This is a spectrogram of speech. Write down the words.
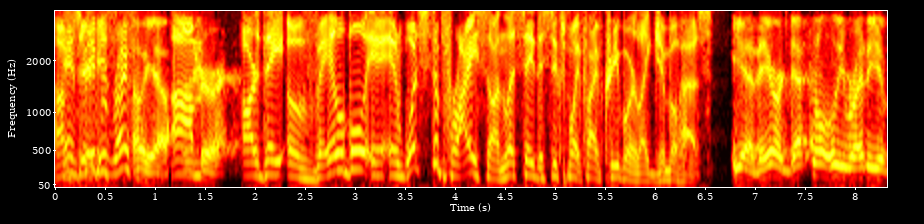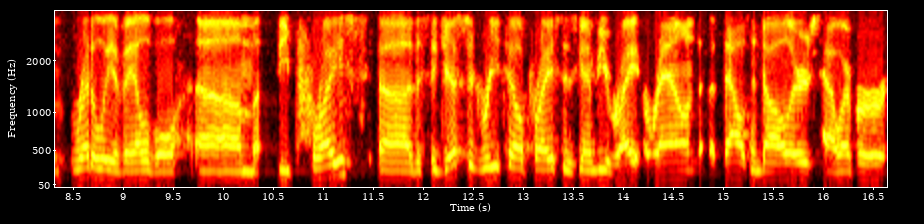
I'm And serious. favorite rifle. Oh yeah, for Um, sure. Are they available? And and what's the price on, let's say, the 6.5 Creedmoor like Jimbo has? Yeah, they are definitely ready, readily available. Um, the price, uh, the suggested retail price is going to be right around a thousand dollars. However,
